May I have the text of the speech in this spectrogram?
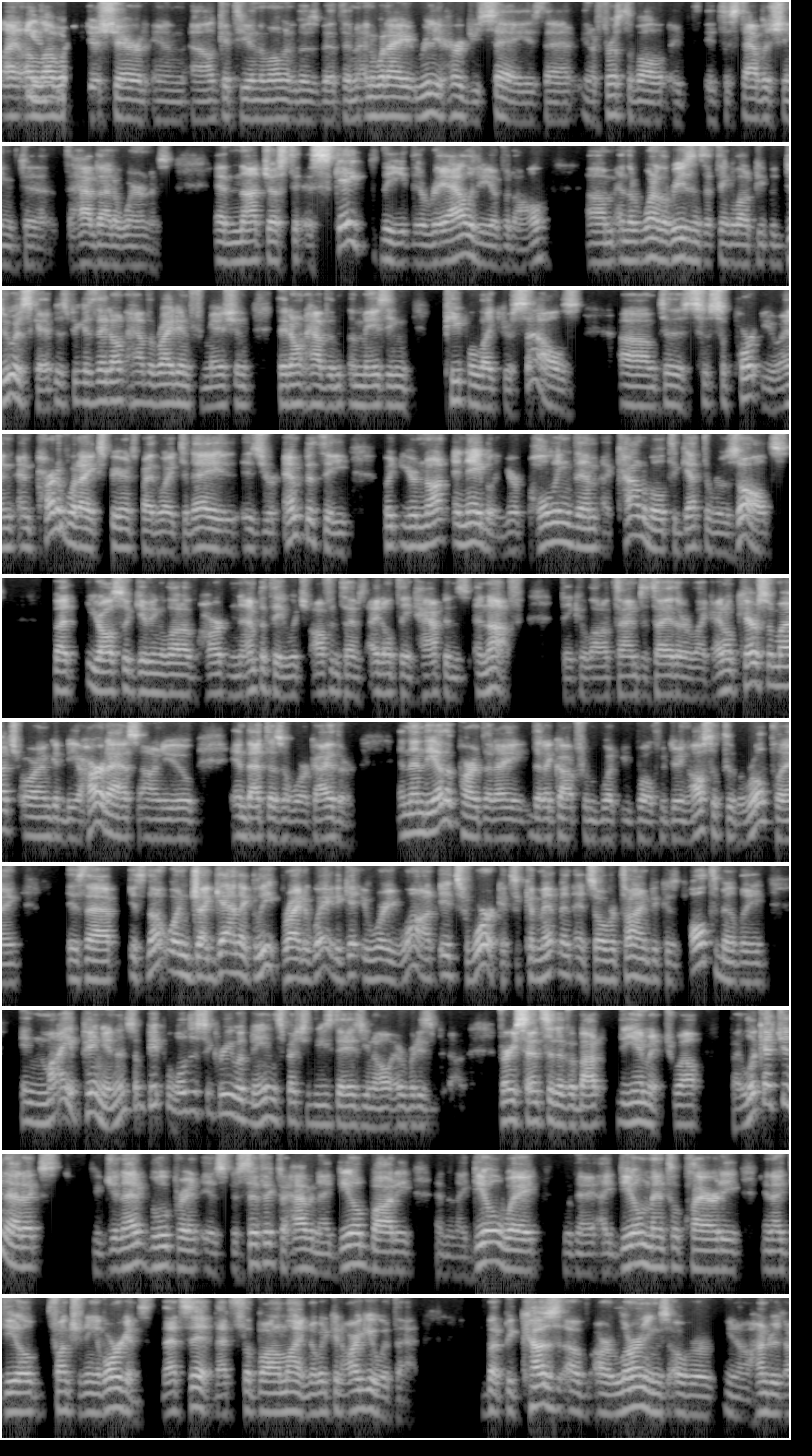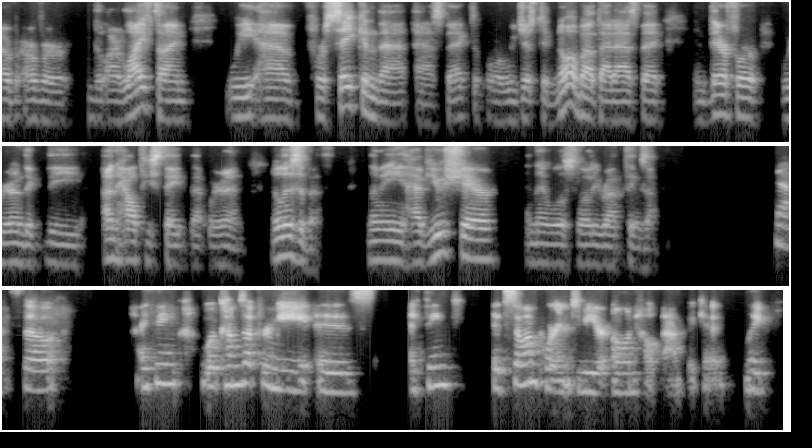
I, I love what you just shared, and I'll get to you in a moment, Elizabeth. And, and what I really heard you say is that, you know, first of all, it, it's establishing to, to have that awareness and not just to escape the, the reality of it all. Um, and the, one of the reasons I think a lot of people do escape is because they don't have the right information. They don't have the amazing people like yourselves um, to, to support you. And, and part of what I experienced, by the way, today is your empathy but you're not enabling. You're holding them accountable to get the results, but you're also giving a lot of heart and empathy, which oftentimes I don't think happens enough. I think a lot of times it's either like I don't care so much, or I'm going to be a hard ass on you, and that doesn't work either. And then the other part that I that I got from what you both were doing, also through the role playing, is that it's not one gigantic leap right away to get you where you want. It's work. It's a commitment. It's over time because ultimately in my opinion, and some people will disagree with me, and especially these days, you know, everybody's very sensitive about the image. Well, if I look at genetics, the genetic blueprint is specific to have an ideal body and an ideal weight with an ideal mental clarity and ideal functioning of organs. That's it. That's the bottom line. Nobody can argue with that. But because of our learnings over, you know, hundreds over, over our lifetime, we have forsaken that aspect or we just didn't know about that aspect and therefore we're in the, the unhealthy state that we're in. Elizabeth let me have you share and then we'll slowly wrap things up. Yeah so i think what comes up for me is i think it's so important to be your own health advocate. Like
